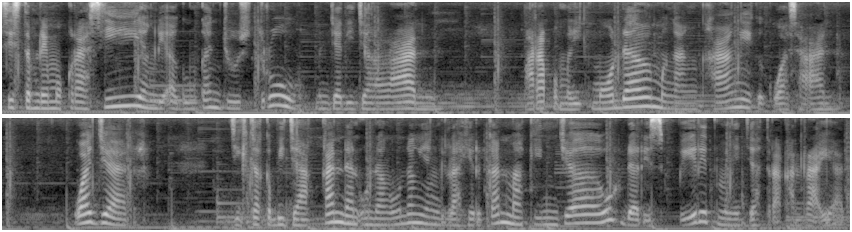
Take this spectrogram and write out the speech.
Sistem demokrasi yang diagungkan justru menjadi jalan para pemilik modal mengangkangi kekuasaan. Wajar jika kebijakan dan undang-undang yang dilahirkan makin jauh dari spirit menyejahterakan rakyat.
